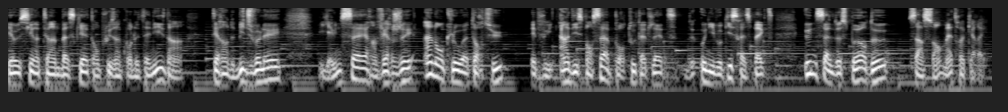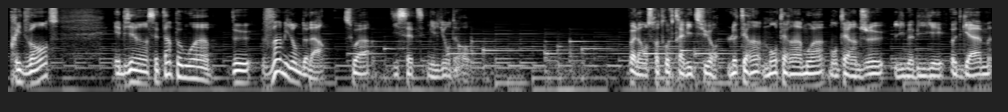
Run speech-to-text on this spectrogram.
Il y a aussi un terrain de basket, en plus d'un cours de tennis, d'un terrain de beach volley. Il y a une serre, un verger, un enclos à tortues. Et puis, indispensable pour tout athlète de haut niveau qui se respecte, une salle de sport de 500 mètres carrés. Prix de vente, eh bien, c'est un peu moins de 20 millions de dollars, soit 17 millions d'euros. Voilà, on se retrouve très vite sur le terrain, mon terrain à moi, mon terrain de jeu, l'immobilier haut de gamme,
